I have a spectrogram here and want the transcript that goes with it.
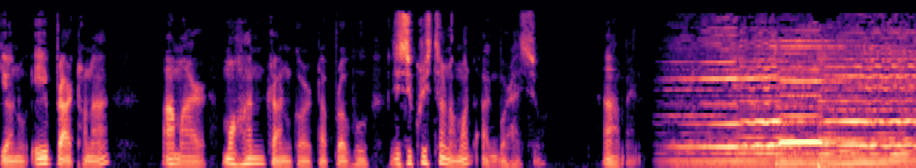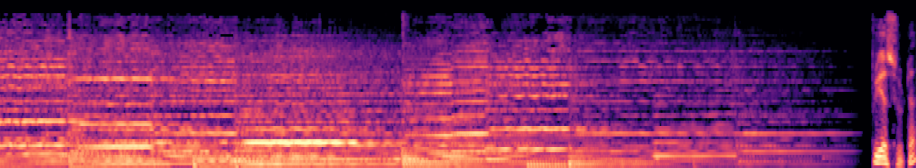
কিয়নো এই প্ৰাৰ্থনা আমাৰ মহান ত্ৰাণকৰ্তা প্ৰভু যীশুখ্ৰীষ্টৰ নামত আগবঢ়াইছো। প্ৰিয় শ্ৰোতা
